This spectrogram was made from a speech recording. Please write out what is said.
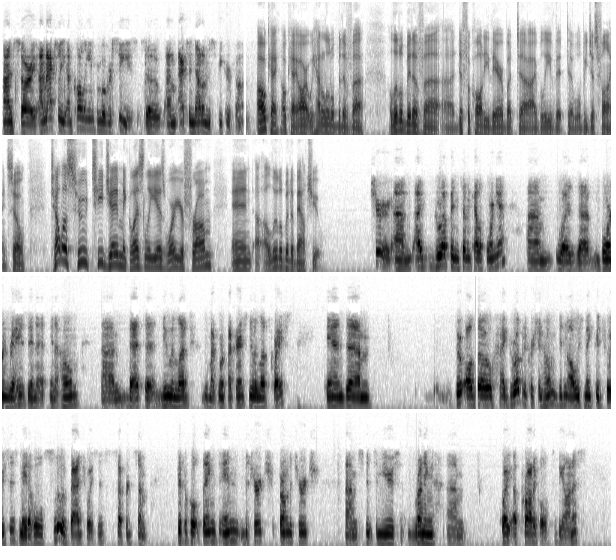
I'm sorry. I'm actually I'm calling in from overseas, so I'm actually not on the speakerphone. Oh, okay, okay, all right. We had a little bit of. Uh, a little bit of uh, uh, difficulty there, but uh, I believe that we'll be just fine. So, tell us who T.J. MacLeslie is, where you're from, and a little bit about you. Sure. Um, I grew up in Southern California. Um, was uh, born and raised in a in a home um, that uh, knew and loved my my parents knew and loved Christ, and um, although I grew up in a Christian home, didn't always make good choices, made a whole slew of bad choices, suffered some difficult things in the church, from the church, um, spent some years running um, quite a prodigal, to be honest.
